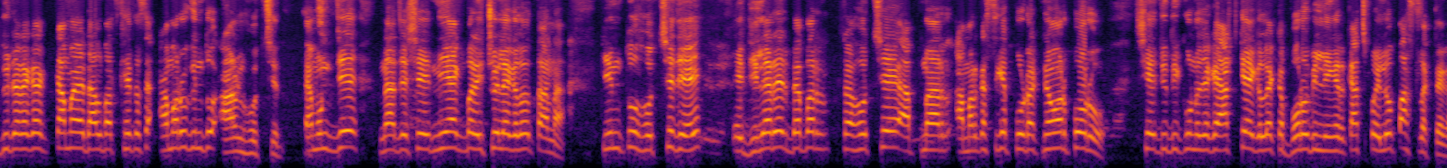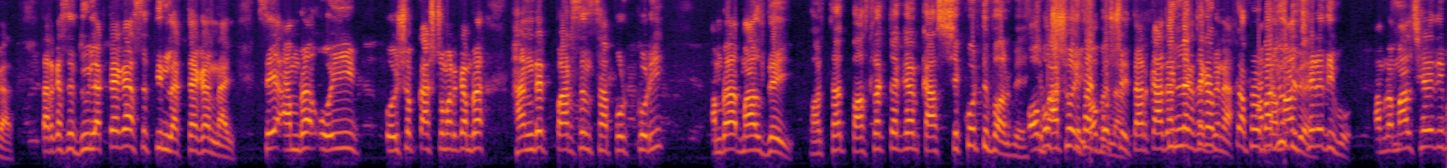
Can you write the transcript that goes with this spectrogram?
দুইটা টাকা কামায় ডাল ভাত খাইতেছে আমারও কিন্তু আর্ন হচ্ছে। এমন যে না যে সে নিয়ে একবারই চলে গেল তা না। কিন্তু হচ্ছে যে এই ডিলারের ব্যাপারটা হচ্ছে আপনার আমার কাছ থেকে প্রোডাক্ট নেওয়ার পরও সে যদি কোনো জায়গায় আটকে গেল একটা বড় বিল্ডিং এর কাজ পাইলো পাঁচ লাখ টাকা তার কাছে দুই লাখ টাকা আছে তিন লাখ টাকা নাই। সে আমরা ওই ওইসব কাস্টমারকে আমরা হান্ড্রেড পার্সেন্ট সাপোর্ট করি আমরা মাল দেই। অর্থাৎ পাঁচ লাখ টাকার কাজ সে করতে পারবে অবশ্যই। অবশ্যই তার কাজ তিন লাখ টাকা ছেড়ে দিব আমরা মাল ছেড়ে দিব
